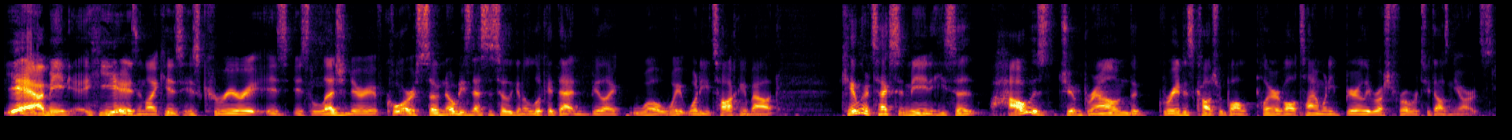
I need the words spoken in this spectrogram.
Yeah, I mean he is, and like his his career is is legendary, of course. So nobody's necessarily going to look at that and be like, "Whoa, wait, what are you talking about?" Kaler texted me and he said, "How is Jim Brown the greatest college football player of all time when he barely rushed for over 2,000 yards?"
